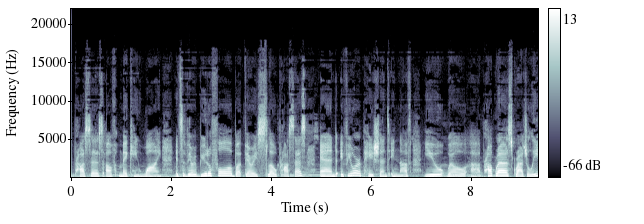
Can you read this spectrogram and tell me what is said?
the process of making wine. It's a very beautiful but very slow process, and if you are patient enough, you will uh, progress gradually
